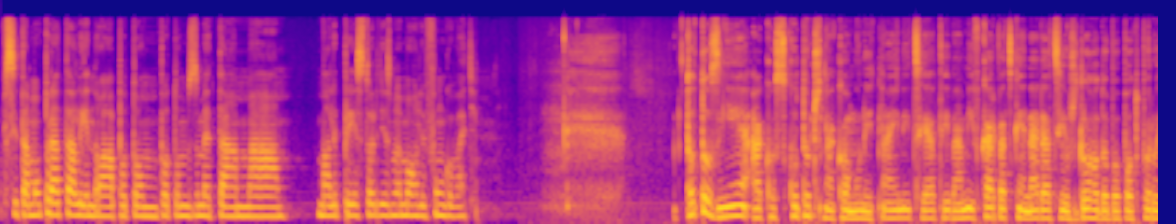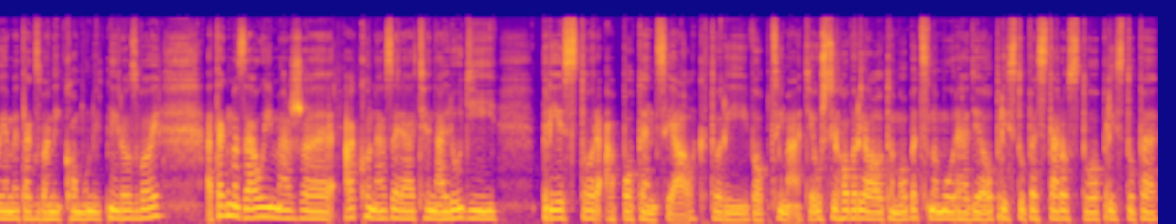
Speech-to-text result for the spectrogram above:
si tam upratali, no a potom, potom sme tam mali priestor, kde sme mohli fungovať. Toto znie ako skutočná komunitná iniciatíva. My v Karpatskej nadácii už dlhodobo podporujeme tzv. komunitný rozvoj a tak ma zaujíma, že ako nazeráte na ľudí, priestor a potenciál, ktorý v obci máte. Už si hovorila o tom obecnom úrade, o prístupe starostu, o prístupe e,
